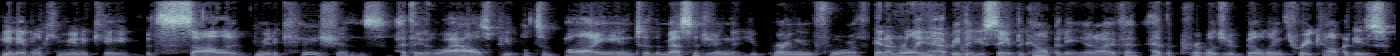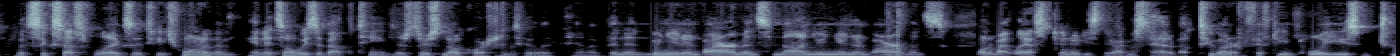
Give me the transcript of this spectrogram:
being able to communicate with solid communications i think allows people to buy into the messaging that you're bringing forth. And i'm really happy that you saved a company. And i've had the privilege of building three companies with successful exits each one of them and it's always about the team. There's there's no question to it. And i've been in union environments non-union environments one of my last opportunities there, I must have had about 250 employees and 2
